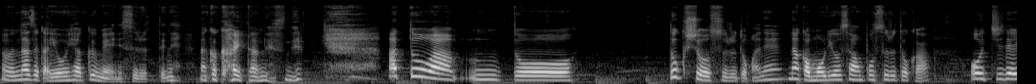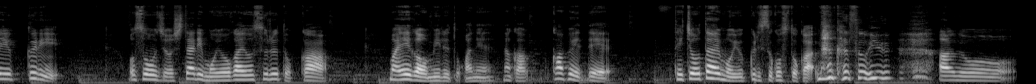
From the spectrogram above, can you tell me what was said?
なぜか400名にするってねなんか書いたんですね。あとはうんと読書をするとかねなんか森を散歩するとかお家でゆっくりお掃除をしたり模様替えをするとか、まあ、映画を見るとかねなんかカフェで手帳タイムをゆっくり過ごすとかなんかそういうあの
